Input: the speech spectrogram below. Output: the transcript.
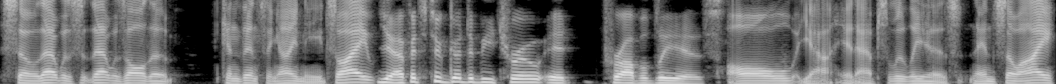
so that was that was all the convincing I need. So I yeah, if it's too good to be true, it probably is. Oh, yeah, it absolutely is. And so I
